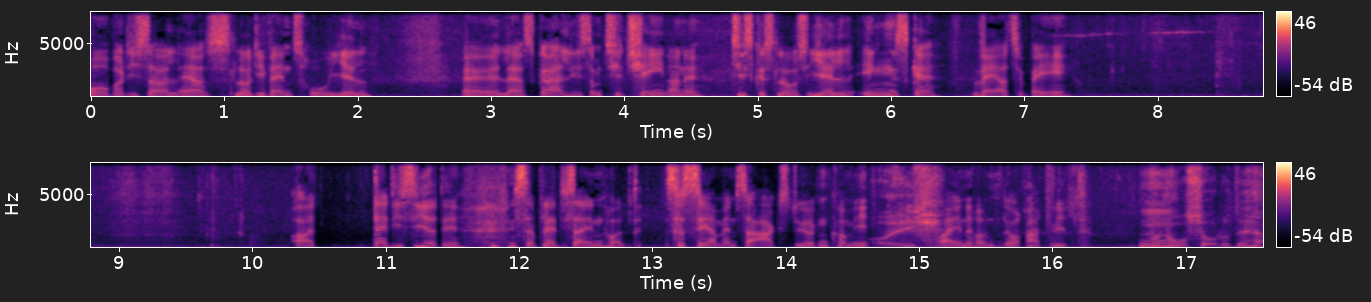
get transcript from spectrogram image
råber de så, lad os slå de vantro ihjel. Øh, lad os gøre ligesom tjetjenerne. De skal slås ihjel. Ingen skal være tilbage. Og da de siger det, så bliver de så anholdt. Så ser man så aktstyrken komme ind Øj. og anholde Det var ret vildt. Mm. Hvornår så du det her?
